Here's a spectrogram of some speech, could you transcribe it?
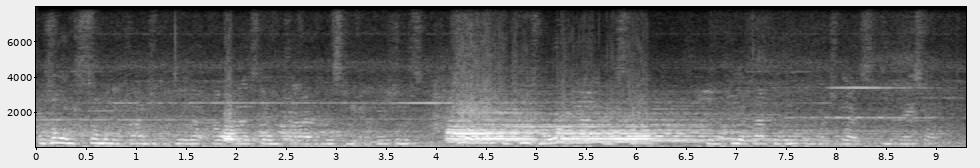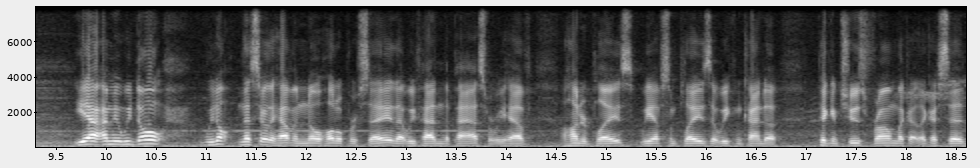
there's only so many times you can do that without guys getting tired and missing communications. Is there a to infuse more of that and still, you know, be effective in, in what you guys do baseline? Yeah, I mean, we don't we don't necessarily have a no huddle per se that we've had in the past where we have 100 plays. We have some plays that we can kind of pick and choose from. Like I, like I said,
